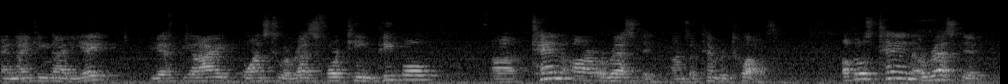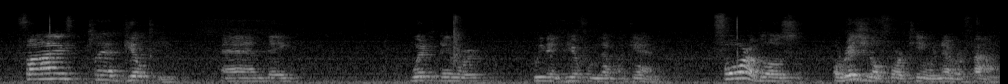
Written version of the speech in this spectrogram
In 1998, the FBI wants to arrest 14 people. Uh, 10 are arrested on September 12th. Of those 10 arrested, five pled guilty, and they, when they were, we didn't hear from them again. Four of those original 14 were never found.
